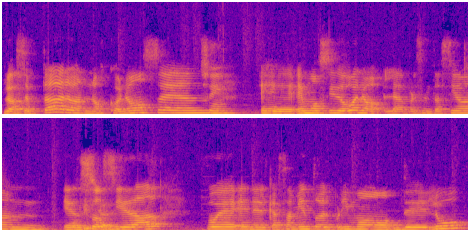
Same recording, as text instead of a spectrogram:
lo aceptaron, nos conocen. Sí. Eh, hemos sido, bueno, la presentación en sociedad fue en el casamiento del primo de Lu.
